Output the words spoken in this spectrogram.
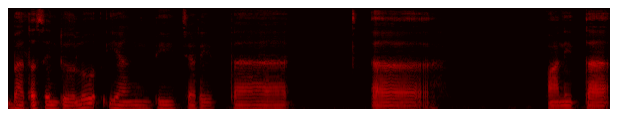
batasin dulu yang di cerita uh, wanita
